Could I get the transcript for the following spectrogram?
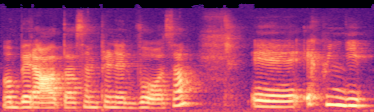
oberata, sempre nervosa e, e quindi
